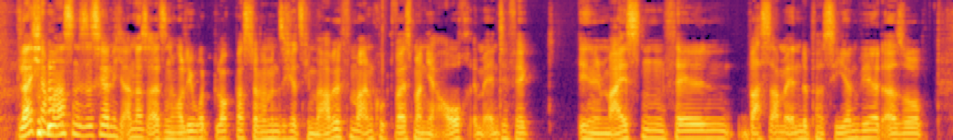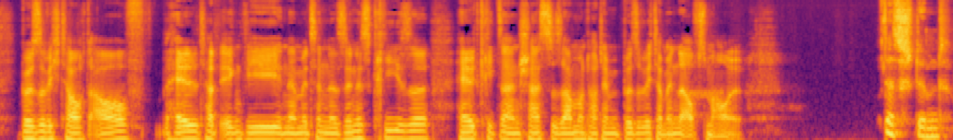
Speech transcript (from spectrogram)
gleichermaßen ist es ja nicht anders als ein Hollywood-Blockbuster. Wenn man sich jetzt die Marvel-Filme anguckt, weiß man ja auch im Endeffekt, in den meisten Fällen, was am Ende passieren wird. Also Bösewicht taucht auf, Held hat irgendwie in der Mitte eine Sinneskrise, Held kriegt seinen Scheiß zusammen und haut den Bösewicht am Ende aufs Maul. Das stimmt.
